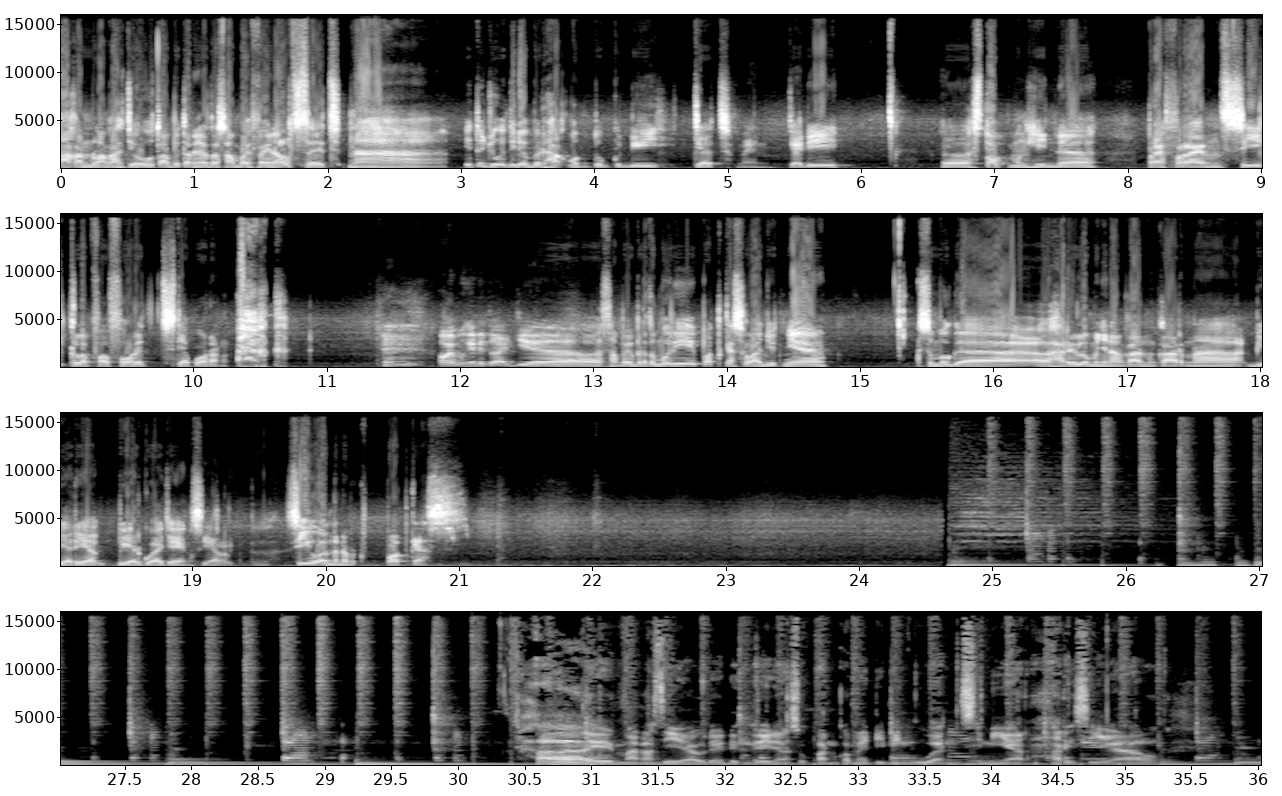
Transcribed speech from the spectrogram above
akan melangkah jauh tapi ternyata sampai final stage. Nah, itu juga tidak berhak untuk di judgment. Jadi uh, stop menghina preferensi klub favorit setiap orang. Oke, mungkin itu aja. sampai bertemu di podcast selanjutnya. Semoga hari lo menyenangkan karena biar ya biar gua aja yang sial gitu. See you on the next podcast. Hai, makasih ya udah dengerin asupan komedi mingguan siniar Hari Sial.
